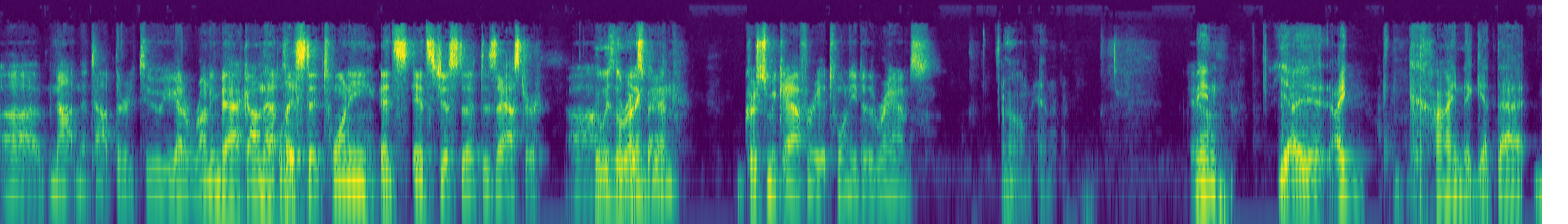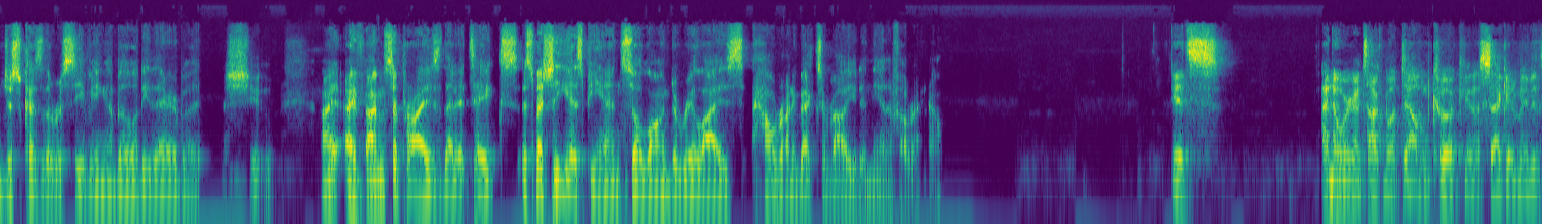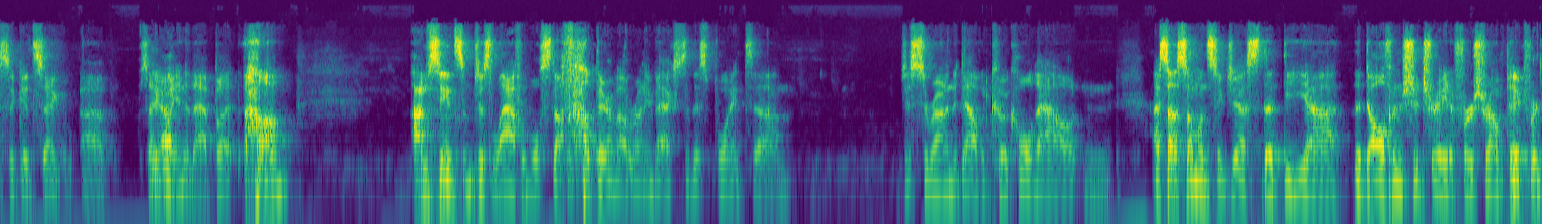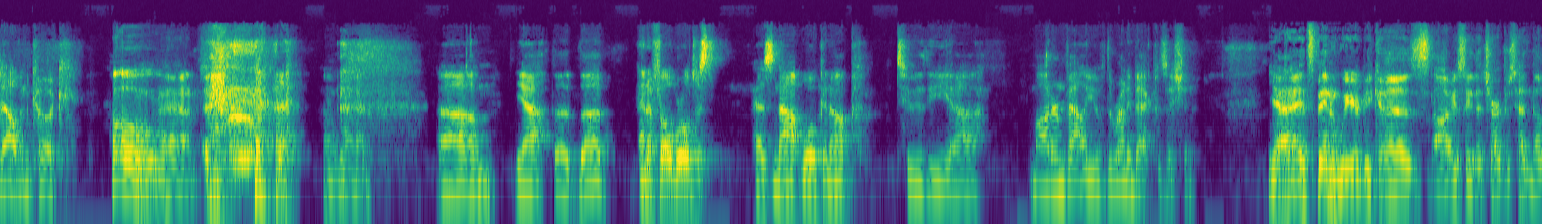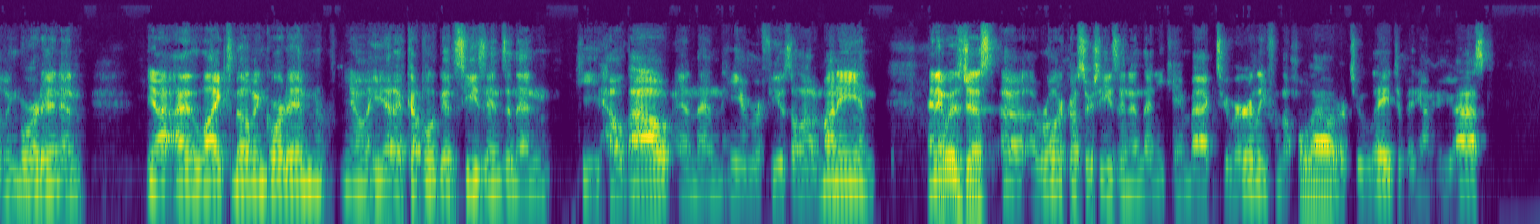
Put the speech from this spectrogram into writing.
Uh, not in the top 32. You got a running back on that list at 20. It's it's just a disaster. Um, Who was the running back? Christian McCaffrey at 20 to the Rams. Oh man. Yeah. I mean, yeah, I, I kind of get that just because of the receiving ability there, but shoot. I, am surprised that it takes, especially ESPN, so long to realize how running backs are valued in the NFL right now. It's, I know we're going to talk about Dalvin Cook in a second. Maybe this is a good seg, uh, segue yeah. into that, but um, I'm seeing some just laughable stuff out there about running backs to this point. Um, just surrounding the Dalvin Cook holdout, and I saw someone suggest that the uh, the Dolphins should trade a first round pick for Dalvin Cook. Oh, oh man. oh man. Um, yeah, the the NFL world just has not woken up to the uh, modern value of the running back position. Yeah, it's been weird because obviously the Chargers had Melvin Gordon, and yeah, I liked Melvin Gordon. You know, he had a couple of good seasons, and then he held out, and then he refused a lot of money, and and it was just a, a roller coaster season. And then he came back too early from the holdout or too late, depending on who you ask.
